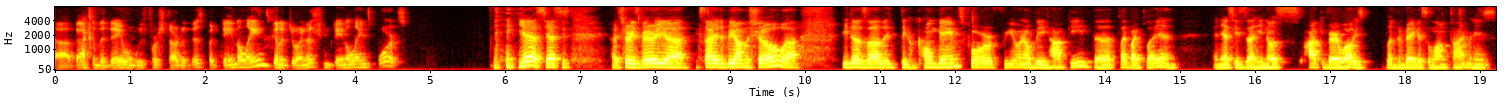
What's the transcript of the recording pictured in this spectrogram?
uh, back in the day when we first started this. But Dana Lane's going to join us from Dana Lane Sports. yes, yes, he's. I'm sure he's very uh, excited to be on the show. Uh, he does uh, the, the home games for for UNLV hockey, the play by play, and and yes, he's uh, he knows hockey very well. He's lived in Vegas a long time, and he's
